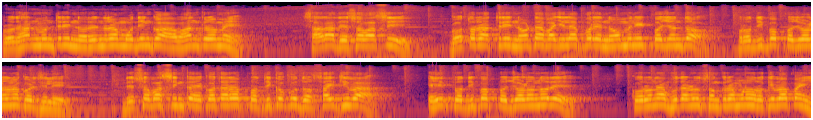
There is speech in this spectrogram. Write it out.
ପ୍ରଧାନମନ୍ତ୍ରୀ ନରେନ୍ଦ୍ର ମୋଦିଙ୍କ ଆହ୍ୱାନ କ୍ରମେ ସାରା ଦେଶବାସୀ ଗତ ରାତ୍ରି ନଅଟା ବାଜିଲା ପରେ ନଅ ମିନିଟ୍ ପର୍ଯ୍ୟନ୍ତ ପ୍ରଦୀପ ପ୍ରଜ୍ୱଳନ କରିଥିଲେ। ଦେଶବାସୀଙ୍କ ଏକତାର ପ୍ରତୀକକୁ ଦର୍ଶାଇଥିବା ଏହି ପ୍ରଦୀପ ପ୍ରଜ୍ୱଳନରେ କରୋନା ଭୂତାଣୁ ସଂକ୍ରମଣ ରୋକିବା ପାଇଁ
